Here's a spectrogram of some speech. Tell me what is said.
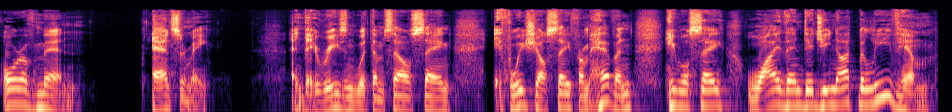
or of men? Answer me. And they reasoned with themselves, saying, If we shall say from heaven, he will say, Why then did ye not believe him?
